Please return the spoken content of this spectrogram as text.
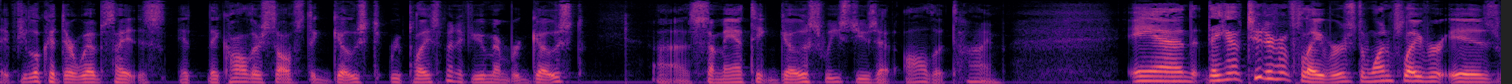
if you look at their website, it, they call themselves the Ghost replacement. If you remember Ghost, uh, Symantec Ghost, we used to use that all the time. And they have two different flavors. The one flavor is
